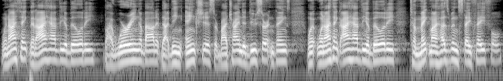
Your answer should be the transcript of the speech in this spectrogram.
When I think that I have the ability by worrying about it, by being anxious, or by trying to do certain things, when, when I think I have the ability to make my husband stay faithful,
